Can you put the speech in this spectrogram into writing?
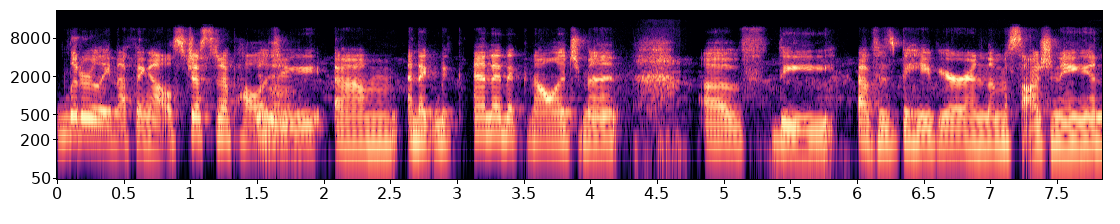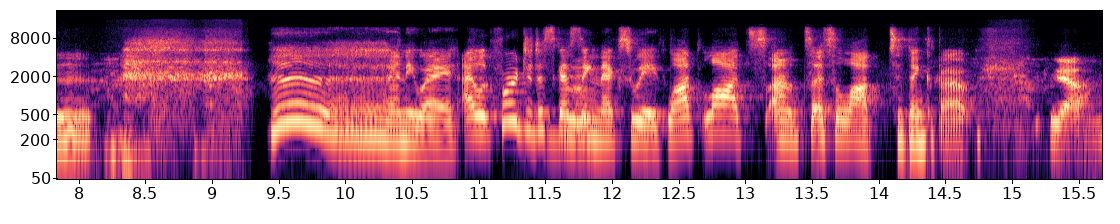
literally nothing else, just an apology mm-hmm. um, and, and an acknowledgement of the of his behavior and the misogyny and. anyway, I look forward to discussing mm-hmm. next week. Lot, lots. Uh, it's, it's a lot to think about. Yeah.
